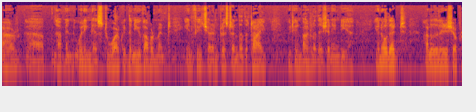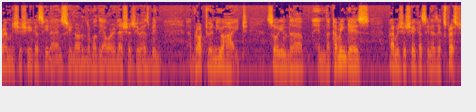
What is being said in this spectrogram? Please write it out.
her uh, I mean, willingness to work with the new government in future and to strengthen the tie between Bangladesh and India. You know that under the leadership of Prime Minister Sheikh Hasina and Sri Narendra Modi, our relationship has been uh, brought to a new height. So in the in the coming days, Prime Minister Sheikh Hasina has expressed,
